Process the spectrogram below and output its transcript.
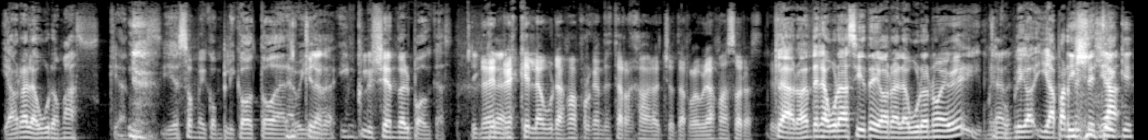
Y ahora laburo más que antes. Y eso me complicó toda la vida, Claro. incluyendo el podcast. Sí, No, claro. no es que laburas más porque antes te rajabas la chota, laburas más horas. Es- Claro, antes laburaba 7 y ahora laburo 9 y me Claro. complica. Y aparte Dijiste tenía. que,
